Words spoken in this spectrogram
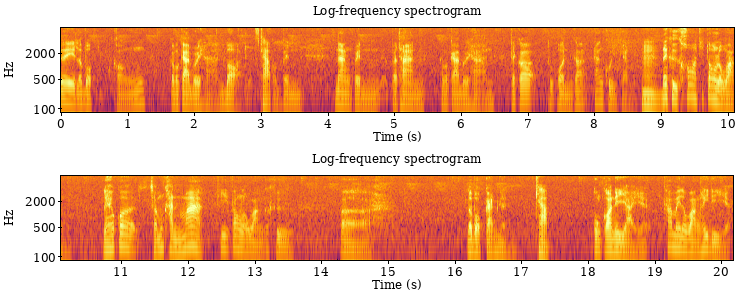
ด้วยระบบของกรรมการบริหารบอร์ด16ครับผมเป็นนั่งเป็นประธานกรรมการบริหาร แต่ก็ทุกคนก็นั่งคุยกันอืมนั่นคือข้อที่ต้องระวัง แล้วก็สำคัญมากที่ต้องระวังก็คือเออระบบการเงินครับองค์กรใหญ่ๆอะถ้าไม่ระวังให้ดีอะ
